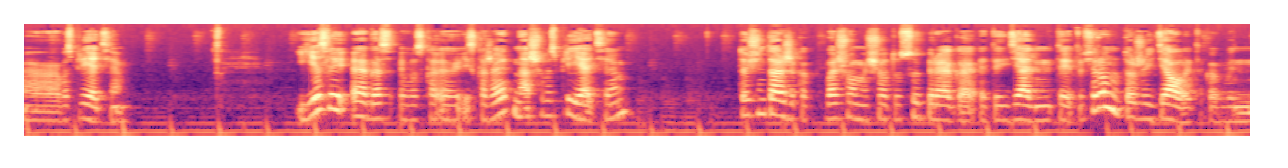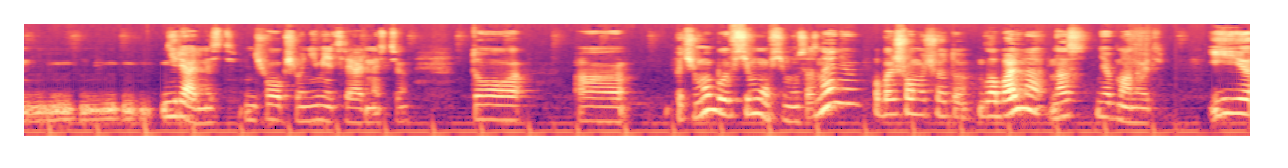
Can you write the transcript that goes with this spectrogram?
э, восприятие. Если эго э, искажает наше восприятие, Точно так же, как по большому счету суперэго это идеальный ты, это все равно тоже идеал, это как бы нереальность, ничего общего не иметь с реальностью, то а, почему бы всему всему сознанию, по большому счету, глобально нас не обманывать? И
